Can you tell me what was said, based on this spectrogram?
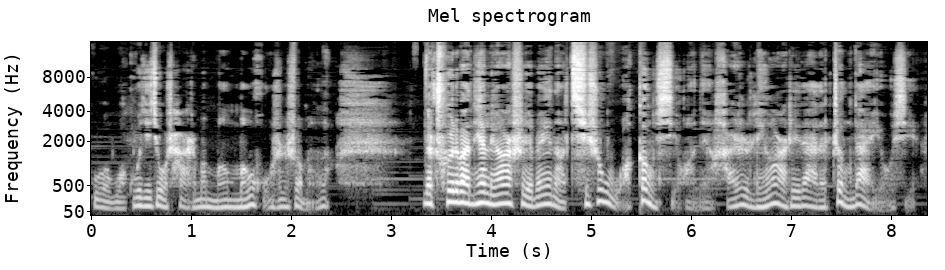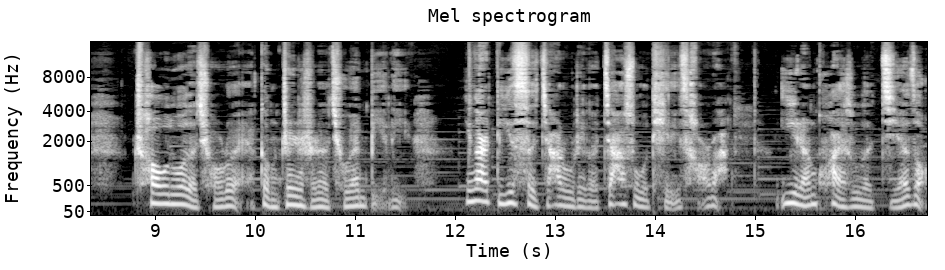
我我估计就差什么猛猛虎式射门了。那吹了半天零二世界杯呢，其实我更喜欢的还是零二这代的正代游戏，超多的球队，更真实的球员比例。应该是第一次加入这个加速体力槽吧，依然快速的节奏，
